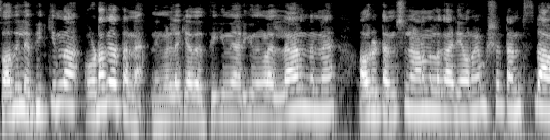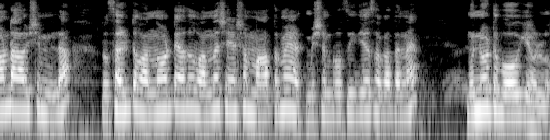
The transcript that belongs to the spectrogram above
സോ അത് ലഭിക്കുന്ന ഉടനെ തന്നെ നിങ്ങളിലേക്ക് അത് എത്തിക്കുന്നതായിരിക്കും. നിങ്ങൾ എല്ലാവരും തന്നെ ആ ഒരു ടെൻഷനാണെന്നുള്ള കാര്യം പറയാം പക്ഷേ ടെൻസ്ഡ് ആവേണ്ട ആവശ്യമില്ല. റിസൾട്ട് വന്നോട്ടെ. അത് വന്ന ശേഷം മാത്രമേ അഡ്മിഷൻ പ്രൊസീജിയേഴ്സ് ഒക്കെ തന്നെ മുന്നോട്ട് പോവുകയുള്ളൂ.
